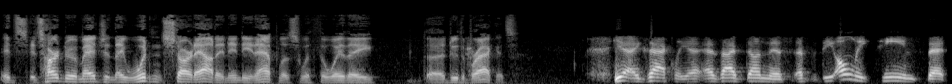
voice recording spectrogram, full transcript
it's it's hard to imagine they wouldn't start out in Indianapolis with the way they uh, do the brackets. Yeah, exactly. As I've done this, uh, the only teams that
